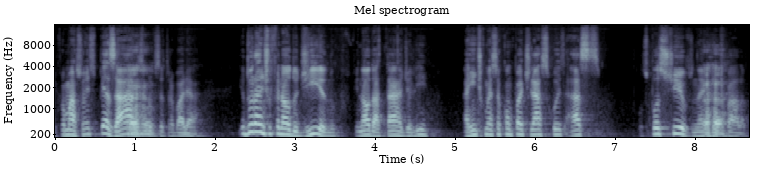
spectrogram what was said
informações pesadas uhum. para você trabalhar. E durante o final do dia, no final da tarde ali, a gente começa a compartilhar as coisas, as, os positivos, né? Uhum. Que a gente fala.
